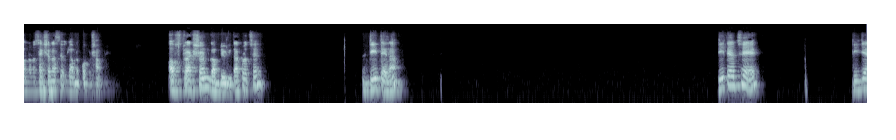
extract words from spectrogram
অন্যান্য সেকশন আছে, ওগুলো আমরা পড়ব সামনে। অবস্ট্রাকশন গভ ডিউটি তারপর হচ্ছে ডিতে না? ডিতে হচ্ছে ডি যে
